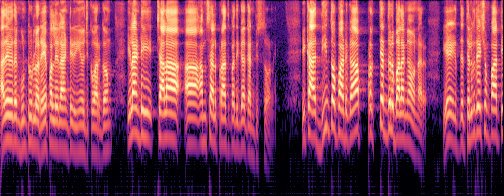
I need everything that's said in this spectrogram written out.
అదేవిధంగా గుంటూరులో రేపల్లి లాంటి నియోజకవర్గం ఇలాంటి చాలా అంశాలు ప్రాతిపదికగా కనిపిస్తున్నాయి ఇక దీంతో పాటుగా ప్రత్యర్థులు బలంగా ఉన్నారు. ఏ తెలుగుదేశం పార్టీ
